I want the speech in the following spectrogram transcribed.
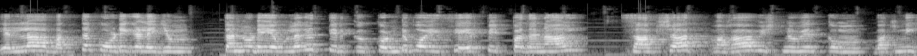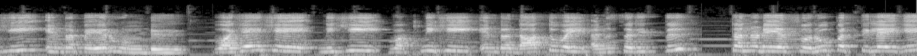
எல்லா பக்த கோடிகளையும் தன்னுடைய உலகத்திற்கு கொண்டு போய் சேர்ப்பிப்பதனால் சாக்ஷாத் மகாவிஷ்ணுவிற்கும் வக்னிகி என்ற பெயர் உண்டு. வகேகே நிகி வக்னிகி என்ற தாத்துவை அனுசரித்து தன்னுடைய ஸ்வரூபத்திலேயே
